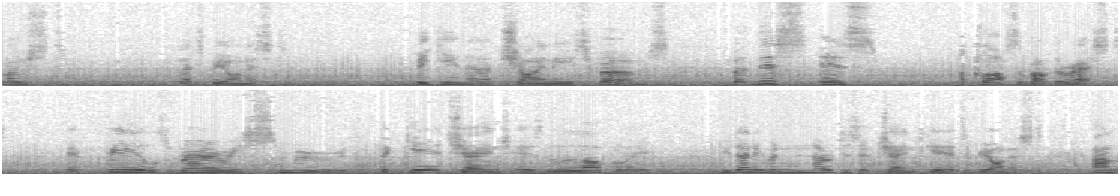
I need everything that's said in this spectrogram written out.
most, let's be honest, beginner Chinese firms. But this is a class above the rest it feels very smooth. The gear change is lovely. You don't even notice it change gear to be honest. And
